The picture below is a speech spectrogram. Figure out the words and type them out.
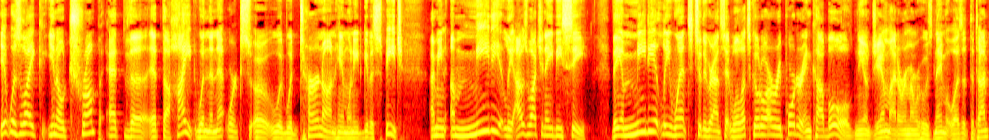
it was like you know Trump at the at the height when the networks uh, would would turn on him when he'd give a speech. I mean, immediately I was watching ABC. They immediately went to the ground and said, "Well, let's go to our reporter in Kabul." You know, Jim. I don't remember whose name it was at the time.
